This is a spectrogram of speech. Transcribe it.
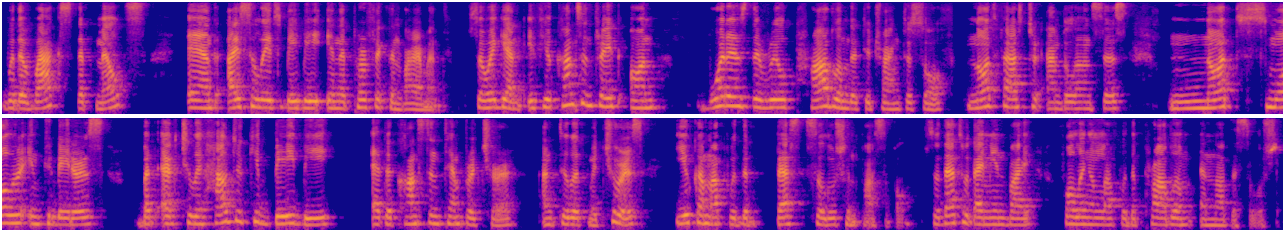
with a wax that melts and isolates baby in a perfect environment. So again, if you concentrate on what is the real problem that you're trying to solve, not faster ambulances, not smaller incubators, but actually how to keep baby at a constant temperature until it matures, you come up with the best solution possible. So that's what I mean by falling in love with the problem and not the solution.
